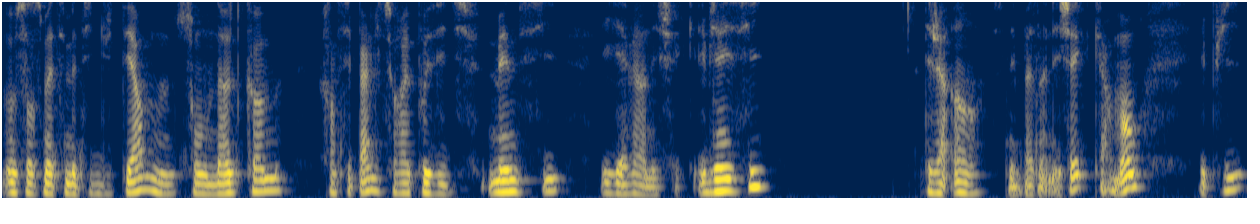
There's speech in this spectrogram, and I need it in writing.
au sens mathématique du terme, son outcome principal serait positif, même si il y avait un échec. Et eh bien ici, déjà un, ce n'est pas un échec, clairement, et puis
